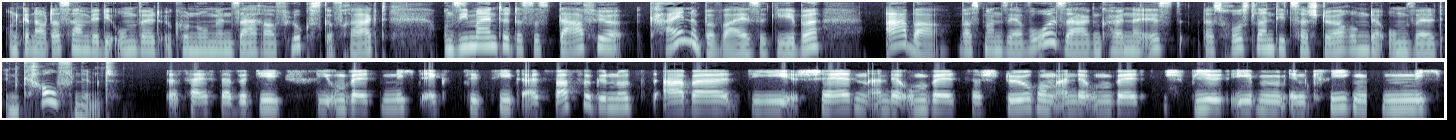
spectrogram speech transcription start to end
Und genau das haben wir die Umweltökonomin Sarah Flux gefragt. Und sie meinte, dass es dafür keine Beweise gebe. Aber was man sehr wohl sagen könne, ist, dass Russland die Zerstörung der Umwelt in Kauf nimmt. Das heißt, da wird die, die Umwelt nicht explizit als Waffe genutzt, aber die Schäden an der Umwelt, Zerstörung an der Umwelt spielt eben in Kriegen nicht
